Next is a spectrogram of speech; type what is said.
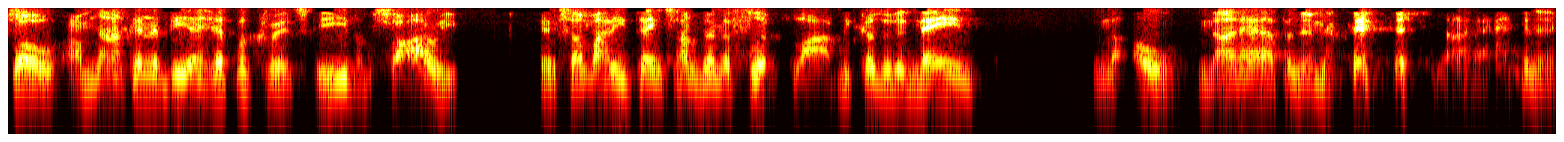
So I'm not going to be a hypocrite, Steve. I'm sorry. If somebody thinks I'm going to flip-flop because of the name, no, not happening. it's not happening.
